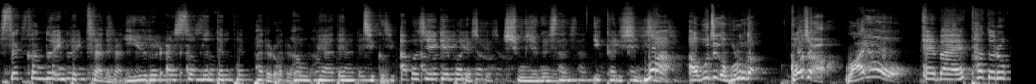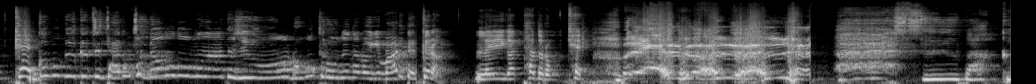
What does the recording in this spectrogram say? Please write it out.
세컨드 임팩트라는 이유를 알 수 없는 대폭발으로 황폐화된 지금 아버지에게 버려져 흉년을 산 이카리 신지 마! 아버지가 부른다! 가자! 와요! 에바에 타도록 해 그거 그, 그, 자동차 면허도 없는 나한테 지금 로봇으로 운전하라고 이게 말이 돼? 그럼 레이가 타도록 해 아, 스바크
